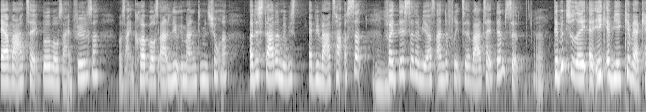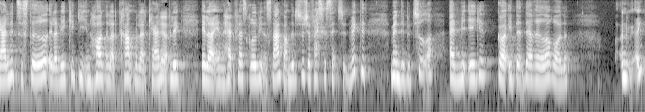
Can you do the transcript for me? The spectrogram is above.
er at varetage både vores egne følelser, vores egen krop, vores eget liv i mange dimensioner. Og det starter med, at vi varetager os selv. Mm. For i det sætter vi også andre fri til at varetage dem selv. Ja. Det betyder ikke at, ikke, at vi ikke kan være kærligt til stede, eller vi ikke kan give en hånd, eller et kram, eller et kærligt ja. blik, eller en halv flaske rødvin og snakke om det. Det synes jeg faktisk er sindssygt vigtigt. Men det betyder, at vi ikke går i den der redderrolle. Og, nu, ikke?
